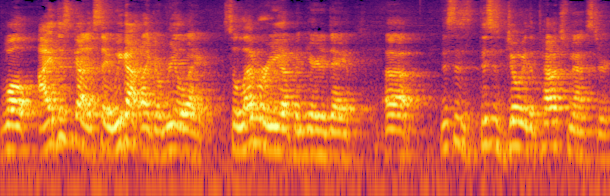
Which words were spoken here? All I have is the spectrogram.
Well, I just gotta say we got like a real like celebrity up in here today. Uh, this is this is Joey the Pouch Master.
